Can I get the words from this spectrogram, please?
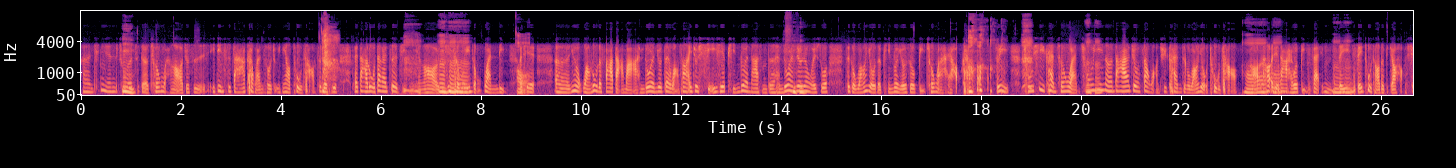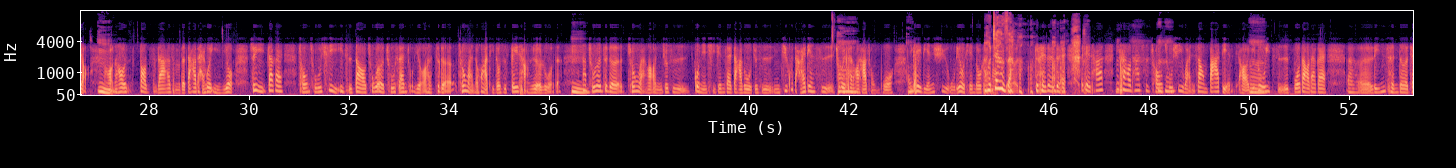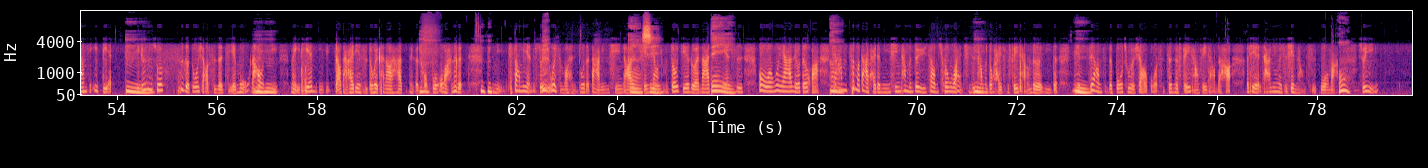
嗯，今年除了嗯这个春晚哦，就是一定是大家看完之后就一定要吐槽，这个是在大陆大概这几年哦，已经成为一种惯例，哦而且。呃，因为网络的发达嘛，很多人就在网上哎就写一些评论啊什么的，很多人就认为说这个网友的评论有的时候比春晚还好看，所以 除夕看春晚，初一呢大家就上网去看这个网友吐槽然后而且哦。大家还会比赛，嗯，谁谁吐槽的比较好笑，嗯。好，然后报纸啊什么的，大家都还会引用，所以大概从除夕一直到初二、初三左右啊，这个春晚的话题都是非常热络的。嗯。那除了这个春晚哦，你就是过年期间在大陆，就是你几乎打开电视就会看到它重播，你可以连续五六天都看到、哦这样子啊。对对对，而且它你看到它是从除夕晚上八点啊、一路嗯一直播到大概呃凌晨的将近一点。嗯，也就是说四个多小时的节目，然后你每天你只要打开电视都会看到他那个重播，哇，那个你上面，所以为什么很多的大明星啊，嗯以前像什么周杰伦啊，今年是莫文蔚啊、刘德华，嗯。像他们这么大牌的明星，他们对于上春晚，其实他们嗯都还是非常乐意的，因嗯。为这样子的播出的效果是真的非常非常的好，而且他因为是现场直播嘛，哦，所以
